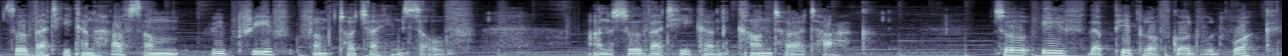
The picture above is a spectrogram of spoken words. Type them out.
so that he can have some reprieve from torture himself and so that he can counterattack. So if the people of God would walk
